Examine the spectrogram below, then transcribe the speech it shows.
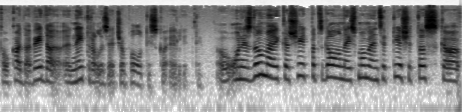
kaut kādā veidā neutralizēt šo politisko eliti. Un es domāju, ka šeit pats galvenais moments ir tieši tas, ka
